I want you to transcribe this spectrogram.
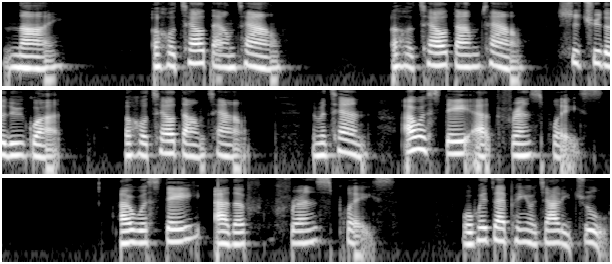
Nine, a hotel downtown a hotel downtown, 市区的旅馆，a hotel downtown. Number ten, I will stay at friend's place. I will stay at a friend's place. 我会在朋友家里住。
